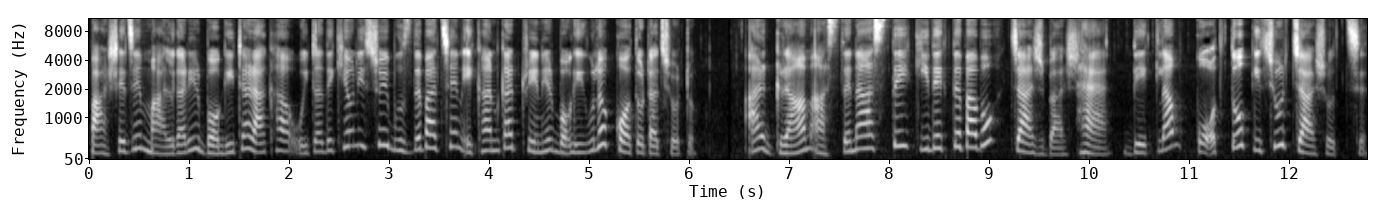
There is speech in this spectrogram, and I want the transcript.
পাশে যে মালগাড়ির বগিটা রাখা, ওইটা দেখেও নিশ্চয়ই বুঝতে পারছেন এখানকার ট্রেনের বগিগুলো কতটা ছোট। আর গ্রাম আসতে না আসতেই কি দেখতে পাবো? চাষবাস। হ্যাঁ দেখলাম কত কিছুর চাষ হচ্ছে।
